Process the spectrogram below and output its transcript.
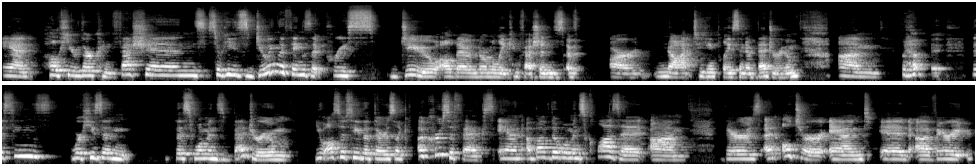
and he'll hear their confessions. So he's doing the things that priests do, although normally confessions of, are not taking place in a bedroom. Um, but the scenes where he's in this woman's bedroom, you also see that there's like a crucifix, and above the woman's closet, um, there's an altar, and in a very,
